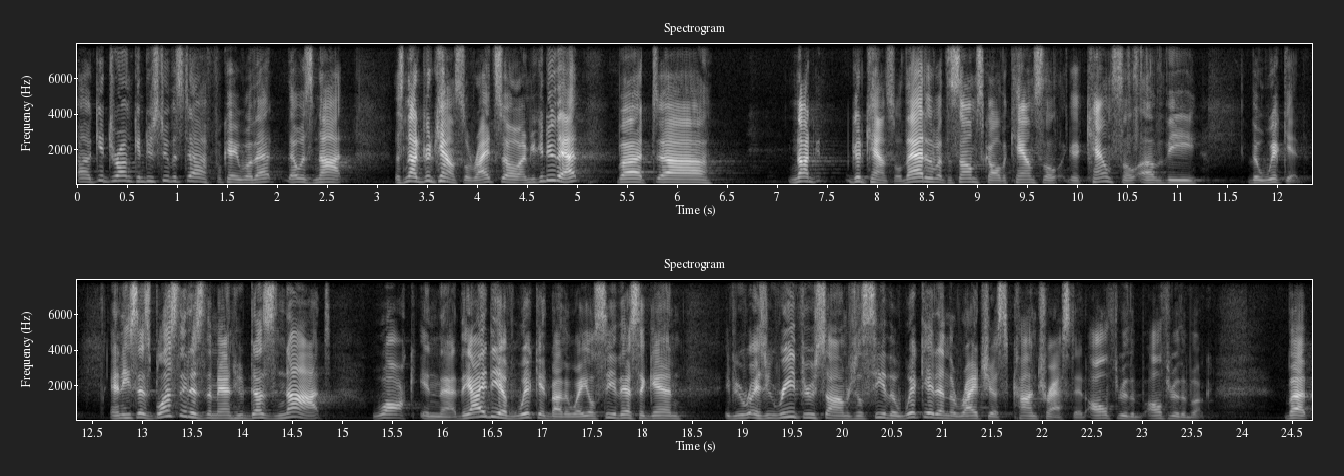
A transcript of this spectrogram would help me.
uh, get drunk and do stupid stuff. Okay, well, that, that was not, that's not good counsel, right? So um, you can do that, but uh, not good counsel. That is what the Psalms call the counsel, the counsel of the, the wicked. And he says, Blessed is the man who does not walk in that. The idea of wicked, by the way, you'll see this again. If you, as you read through Psalms, you'll see the wicked and the righteous contrasted all through the, all through the book. But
